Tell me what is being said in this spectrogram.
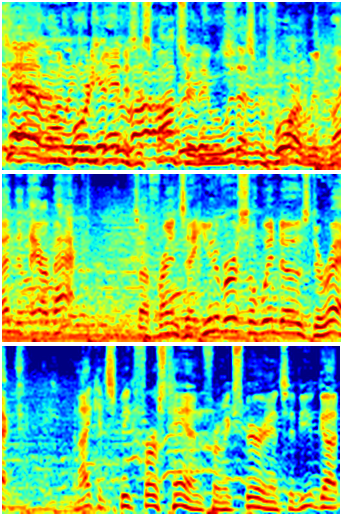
Delighted to have on board again as a sponsor. They were with us before, and we're glad that they are back. It's our friends at Universal Windows Direct. And I can speak firsthand from experience. If you've got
